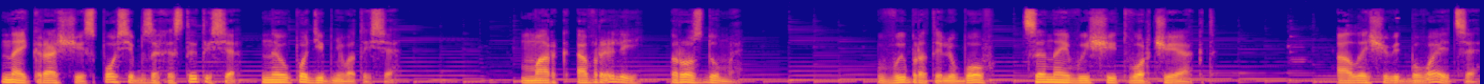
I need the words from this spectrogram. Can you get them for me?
Найкращий спосіб захиститися не уподібнюватися. Марк Аврелій роздуми Вибрати любов це найвищий творчий акт. Але що відбувається,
